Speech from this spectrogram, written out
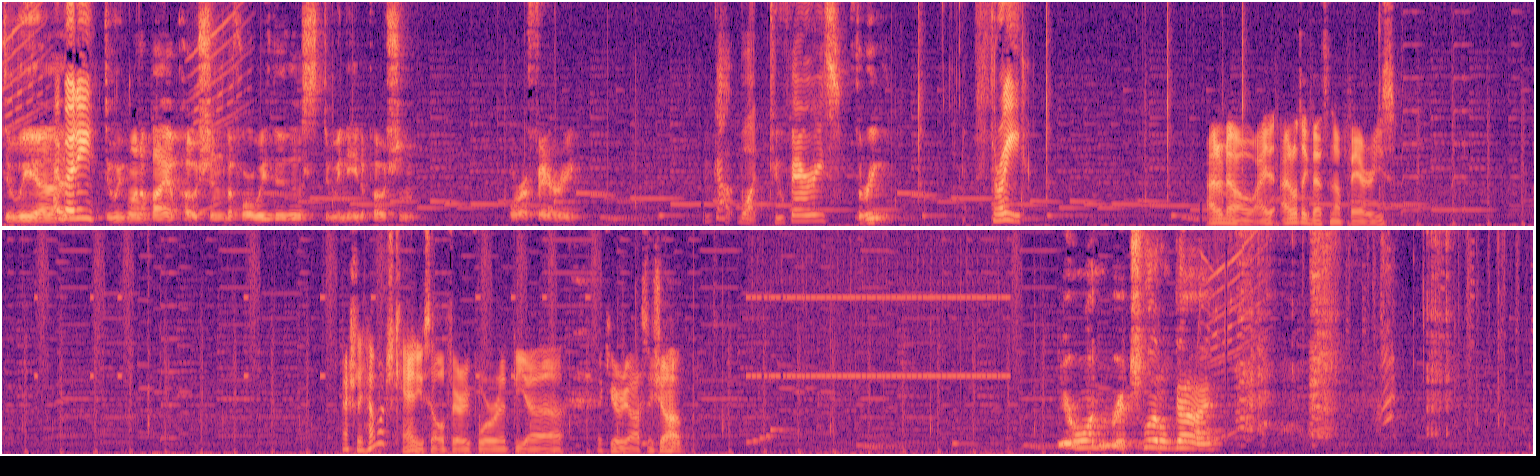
Do we uh Hi, buddy. do we want to buy a potion before we do this? Do we need a potion? Or a fairy? We've got what? Two fairies? Three? Three. I don't know. I, I don't think that's enough fairies. Actually, how much can you sell a fairy for at the uh, a curiosity shop? You're one rich little guy.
